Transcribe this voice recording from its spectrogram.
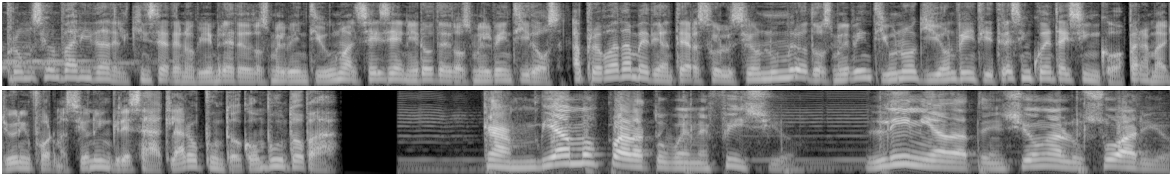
Promoción válida del 15 de noviembre de 2021 al 6 de enero de 2022. Aprobada mediante resolución número 2021-2355. Para mayor información ingresa a claro.com.pa. Cambiamos para tu beneficio. Línea de atención al usuario.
